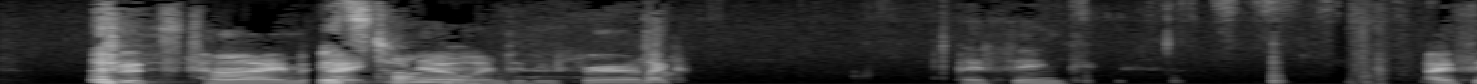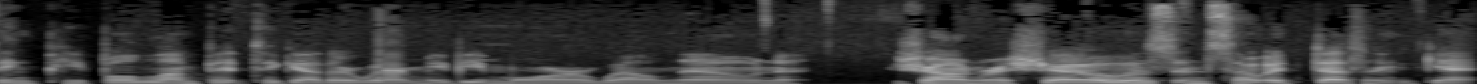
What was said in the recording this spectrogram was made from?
it's time. It's I, You know, time. and to be fair, like I think I think people lump it together with maybe more well-known genre shows, and so it doesn't get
